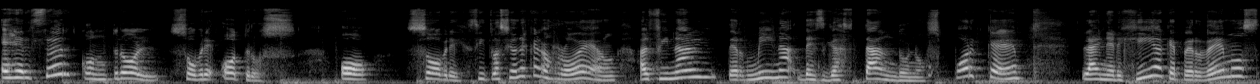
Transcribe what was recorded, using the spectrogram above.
Ejercer control sobre otros o sobre situaciones que nos rodean, al final termina desgastándonos, porque la energía que perdemos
